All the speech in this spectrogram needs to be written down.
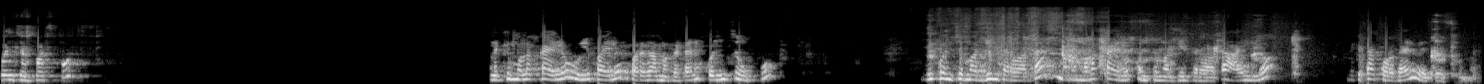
కొంచెం పసుపు. మనకి ములక్కాయలు, ఉల్లిపాయలు త్వరగా మగ్గటానికి కొంచెం ఉప్పు. ఇవి కొంచెం మగ్గిన తర్వాత మన ములక్కాయలు కొంచెం మగ్గిన తర్వాత ఆయిల్‌లో మిగతా కూరగాయలు వేసేసుకుందాం.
